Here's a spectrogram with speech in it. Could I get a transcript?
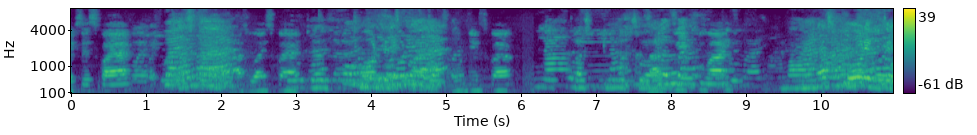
X square y square 4z square 4z square 2xy minus 4 exit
